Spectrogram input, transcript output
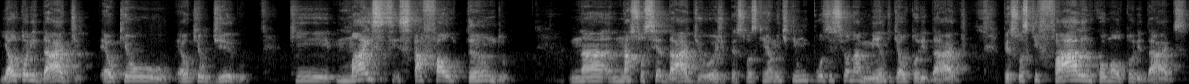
E autoridade é o que eu é o que eu digo que mais está faltando na, na sociedade hoje, pessoas que realmente têm um posicionamento de autoridade, pessoas que falem como autoridades,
